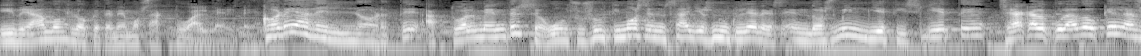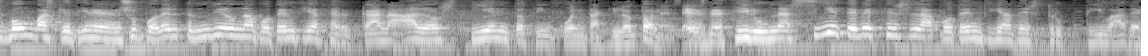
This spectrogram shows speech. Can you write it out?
y veamos lo que tenemos actualmente. Corea del Norte, actualmente, según sus últimos ensayos nucleares en 2017, se ha calculado que las bombas que tienen en su poder tendrían una potencia cercana a los 150 kilotones, es decir, unas 7 veces la potencia destructiva de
